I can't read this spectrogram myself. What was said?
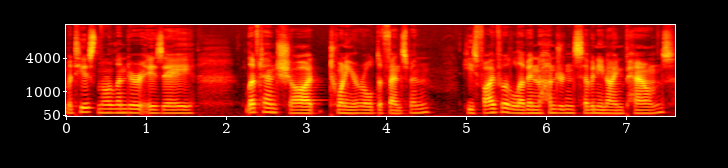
Mattias Norlinder is a left-hand shot 20-year-old defenseman He's 5'11, 179 pounds,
